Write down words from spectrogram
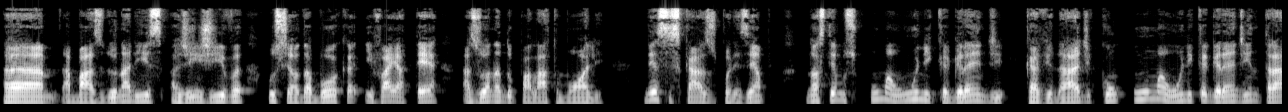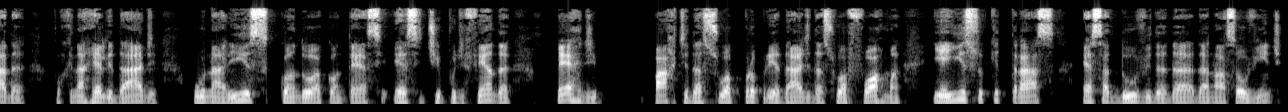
a base do nariz, a gengiva, o céu da boca e vai até a zona do palato mole. Nesses casos, por exemplo, nós temos uma única grande cavidade com uma única grande entrada, porque na realidade o nariz, quando acontece esse tipo de fenda, perde parte da sua propriedade, da sua forma, e é isso que traz essa dúvida da, da nossa ouvinte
